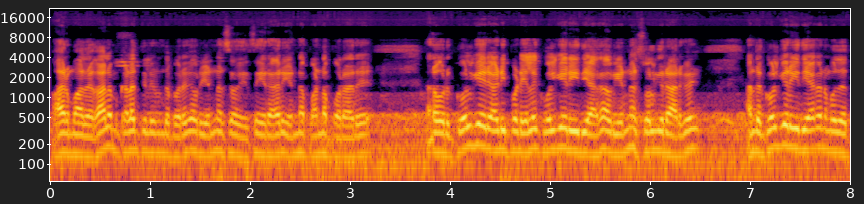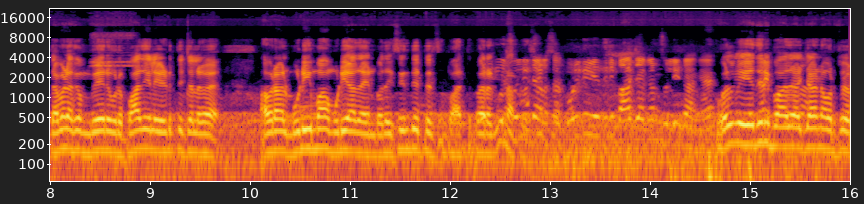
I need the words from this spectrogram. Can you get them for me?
ஆறு மாத காலம் களத்தில் இருந்த பிறகு அவர் என்ன செய்- செய்கிறாரு என்ன பண்ண போகிறாரு ஒரு கொள்கை அடிப்படையில் கொள்கை ரீதியாக அவர் என்ன சொல்கிறார்கள்? அந்த கொள்கை ரீதியாக நமது தமிழகம் வேறு ஒரு பாதையில் எடுத்துச் செல்ல அவரால் முடியுமா முடியாதா என்பதை சிந்தித்து பார்த்த பிறகு நான் கொள்கை எதிரி பாஜகன்னு ஒரு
